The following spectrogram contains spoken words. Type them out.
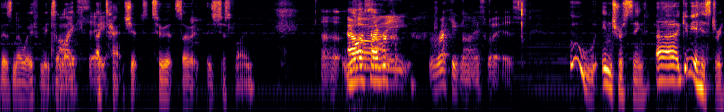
there's no way for me to like attach it to it, so it, it's just flying. Uh, Alex, I I rec- recognize what it is? Ooh, interesting. Uh, give me a history.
